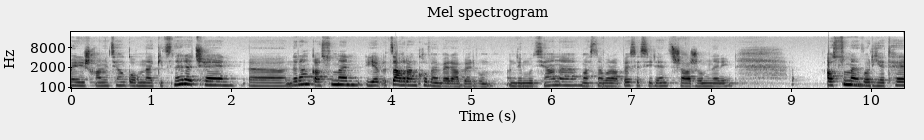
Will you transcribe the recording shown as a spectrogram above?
մեր իշխանության կողմնակիցները չեն, նրանք ասում են եւ ծաղրանքով են վերաբերվում ընդդիմությանը, մասնավորապես էս իրենց շարժումներին։ Ասում են, որ եթե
